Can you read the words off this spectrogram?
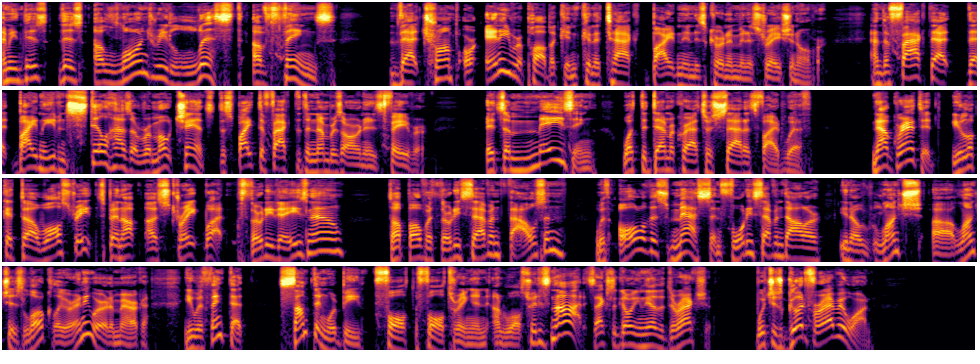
I mean, there's, there's a laundry list of things that Trump or any Republican can attack Biden and his current administration over. And the fact that, that Biden even still has a remote chance, despite the fact that the numbers aren't in his favor, it's amazing what the Democrats are satisfied with. Now, granted, you look at uh, Wall Street; it's been up a straight what thirty days now. It's up over thirty-seven thousand with all of this mess and forty-seven dollar you know lunch uh, lunches locally or anywhere in America. You would think that something would be fault, faltering in, on Wall Street. It's not. It's actually going in the other direction, which is good for everyone.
